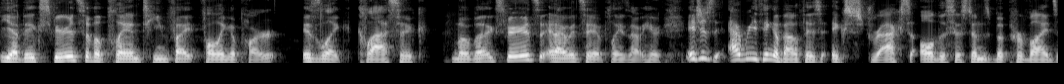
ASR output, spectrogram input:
Yeah, the experience of a planned team fight falling apart is like classic MOBA experience, and I would say it plays out here. It just everything about this extracts all the systems, but provides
